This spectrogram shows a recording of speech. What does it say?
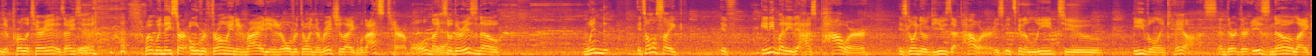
is it proletariat? Is that how you say Yeah. it? when, when they start overthrowing and rioting and overthrowing the rich, you're like, well, that's terrible. Like, Yeah. so there is no when the- it's almost like if anybody that has power is going to abuse that power, it's, it's going to lead to evil and chaos. And there there is no like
